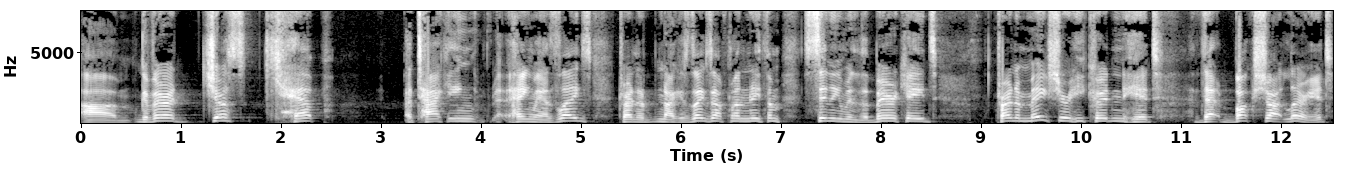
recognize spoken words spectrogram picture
Um, Guevara just kept attacking Hangman's legs, trying to knock his legs out from underneath him, sending him into the barricades, trying to make sure he couldn't hit that buckshot lariat.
